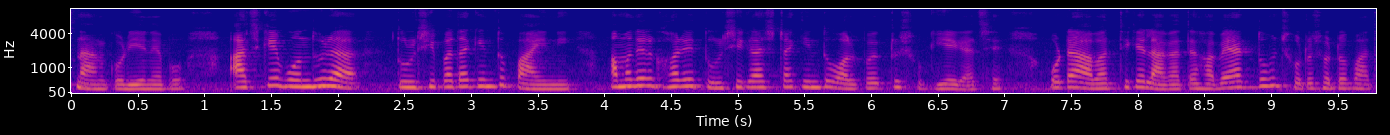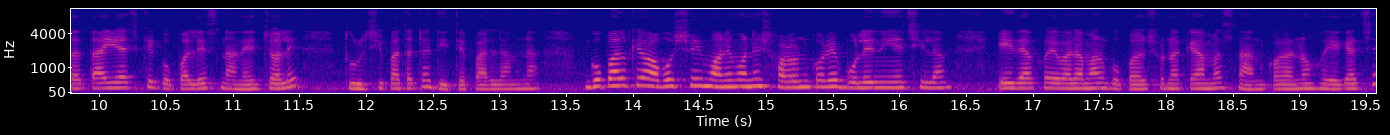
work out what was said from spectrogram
স্নান করিয়ে নেব। আজকে বন্ধুরা তুলসী পাতা কিন্তু পাইনি। আমাদের ঘরে তুলসী গাছটা কিন্তু অল্প একটু শুকিয়ে গেছে। ওটা আবার থেকে লাগাতে হবে। একদম ছোট ছোট পাতা। তাই আজকে গোপালের স্নানের জলে তুলসী পাতাটা দিতে পারলাম না। গোপালকে অবশ্যই মনে মনে স্মরণ করে বলে নিয়েছিলাম, এই দেখো, এবার আমার গোপাল সোনাকে আমার স্নান করানো হয়ে গেছে।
